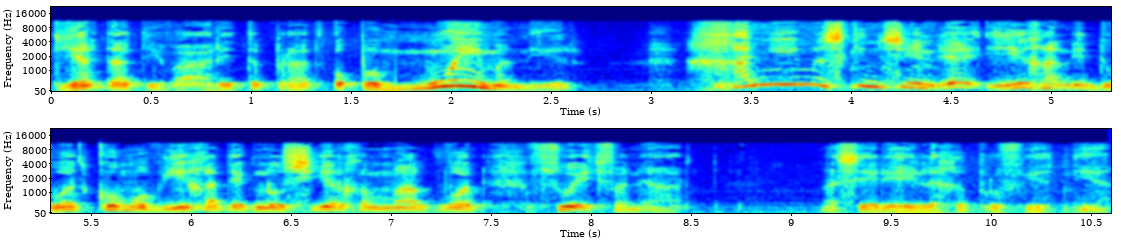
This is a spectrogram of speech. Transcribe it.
deurdat die waarheid te praat op 'n mooi manier, gaan jy miskien sien, "Ja, hier gaan die dood kom of hier gaan ek nou seer gemaak word," so iets van die hart. Maar sê die heilige profeet nee.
